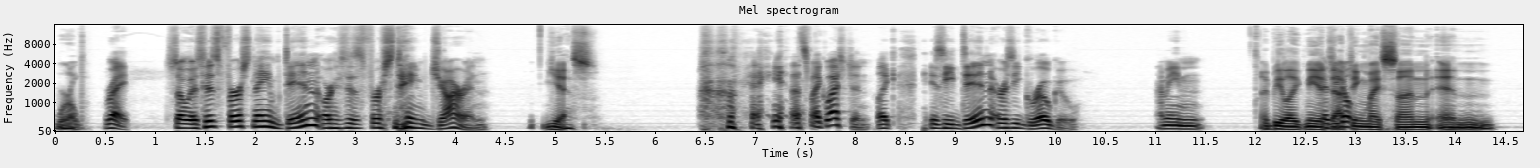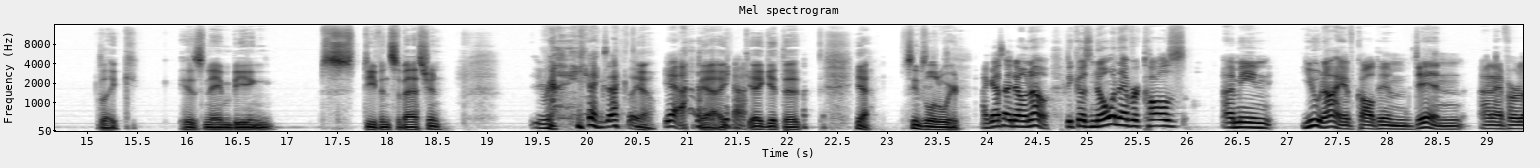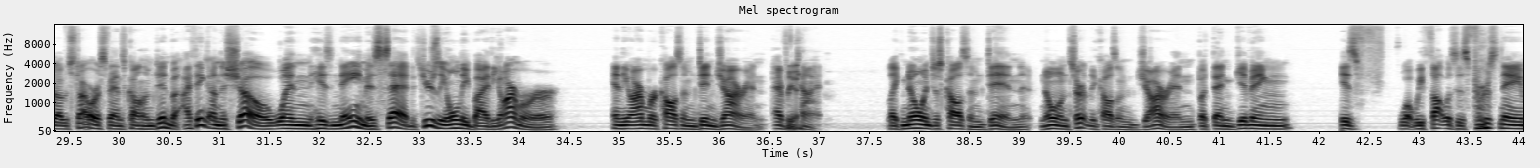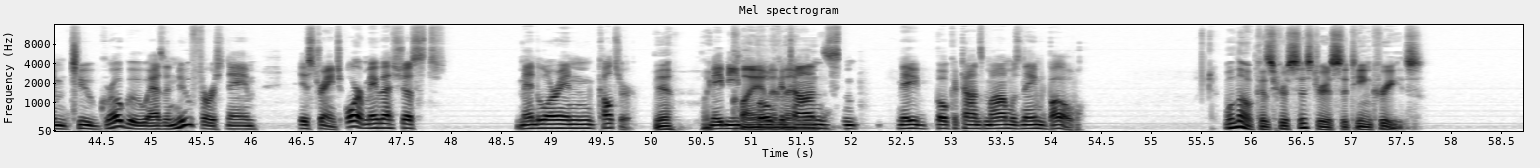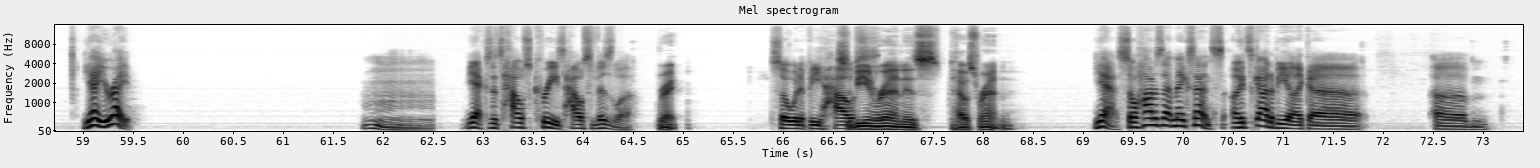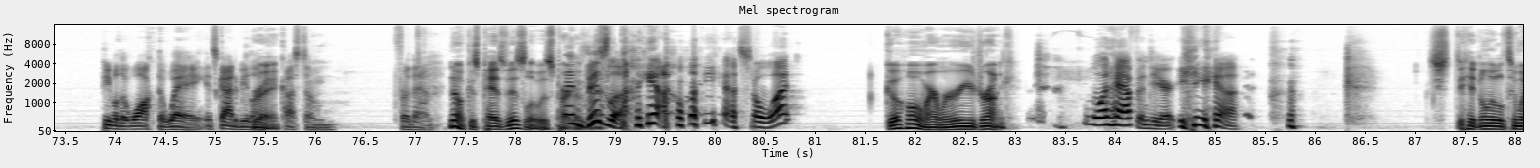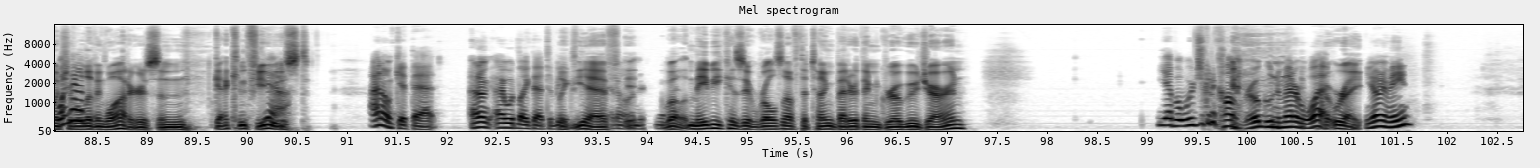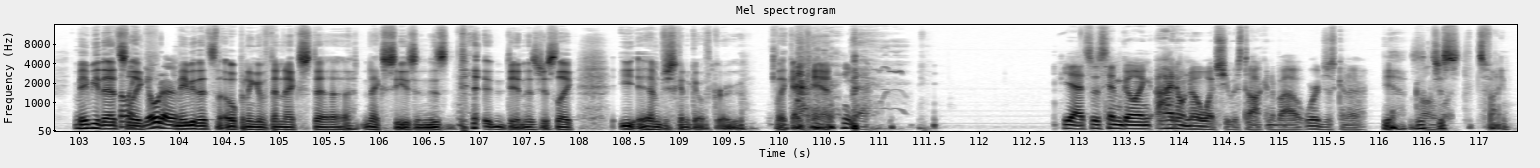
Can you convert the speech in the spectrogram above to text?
world. Right. So is his first name Din or is his first name Djarin? Yes, okay, yeah, that's my question. Like, is he Din or is he Grogu? I mean, it'd be like me adopting my son and like his name being Steven Sebastian. right? Yeah, exactly. Yeah. Yeah. Yeah, I, Yeah. I get the. Yeah, seems a little weird. I guess I don't know because no one ever calls. I mean, you and I have called him Din, and I've heard other Star Wars fans call him Din. But I think on the show, when his name is said, it's usually only by the armorer, and the armorer calls him Din Djarin every Yeah. time. Like no one just calls him Din. No one certainly calls him Djarin. But then giving his what we thought was his first name to Grogu as a new first name is strange. Or maybe that's just Mandalorian culture. Yeah, like maybe Bo Katan's maybe Bo Katan's mom was named Bo. Well, no, because her sister is Satine Kryze. Yeah, you're right. Hmm. Yeah, because it's House Kryze, House Vizsla. Right. So would it be House? Sabine Wren is House Wren. yeah. So how does that make sense? It's got to be like a, um, people that walked away. It's got to be like a custom for them. No, because Paz Vizsla was part and of that. Vizsla, yeah, yeah. So what? Go home, Armor. You're drunk. What happened here? yeah. Just hitting a little too much What of the living waters and got confused. I don't get that. I don't. I would like that to be. Like, yeah, if I don't it- well, maybe because it rolls off the tongue better than Grogu Djarin. yeah, but we're just gonna call him Grogu no matter what. Right. You know what I mean? Maybe that's like, like Yoda. maybe that's the opening of the next uh next season. Is Din is just like, I'm just gonna go with Grogu. Like I can't. yeah. Yeah, it's just him going, I don't know what she was talking about. We're just gonna Yeah, it's just it's fine.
